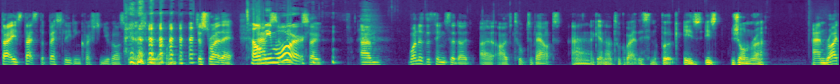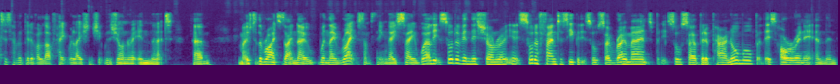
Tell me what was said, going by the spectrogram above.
That is that's the best leading question you've asked me. Actually, that one, just right there. Tell Absolutely. me more. So, um, one of the things that I, I, have talked about, and again I'll talk about this in the book, is is genre, and writers have a bit of a love hate relationship with genre in that um, most of the writers I know, when they write something, they say, well, it's sort of in this genre, you know, it's sort of fantasy, but it's also romance, but it's also a bit of paranormal, but there's horror in it, and then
